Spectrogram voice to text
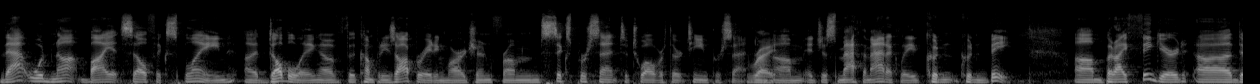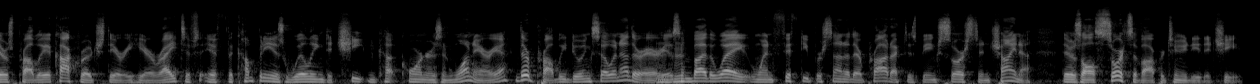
that would not by itself explain a doubling of the company's operating margin from six percent to twelve or thirteen percent. Right. Um, it just mathematically couldn't couldn't be. Um, but I figured uh, there's probably a cockroach theory here, right? If, if the company is willing to cheat and cut corners in one area, they're probably doing so in other areas. Mhm. And by the way, when 50% of their product is being sourced in China, there's all sorts of opportunity to cheat.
